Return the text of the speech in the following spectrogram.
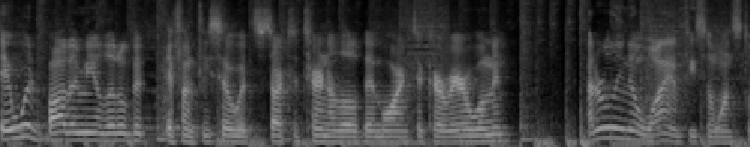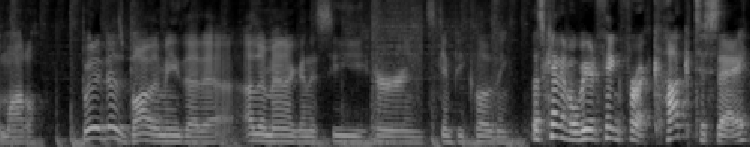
It would bother me a little bit if Anfisa would start to turn a little bit more into career woman. I don't really know why Anfisa wants to model. But it does bother me that uh, other men are gonna see her in skimpy clothing. That's kind of a weird thing for a cuck to say.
